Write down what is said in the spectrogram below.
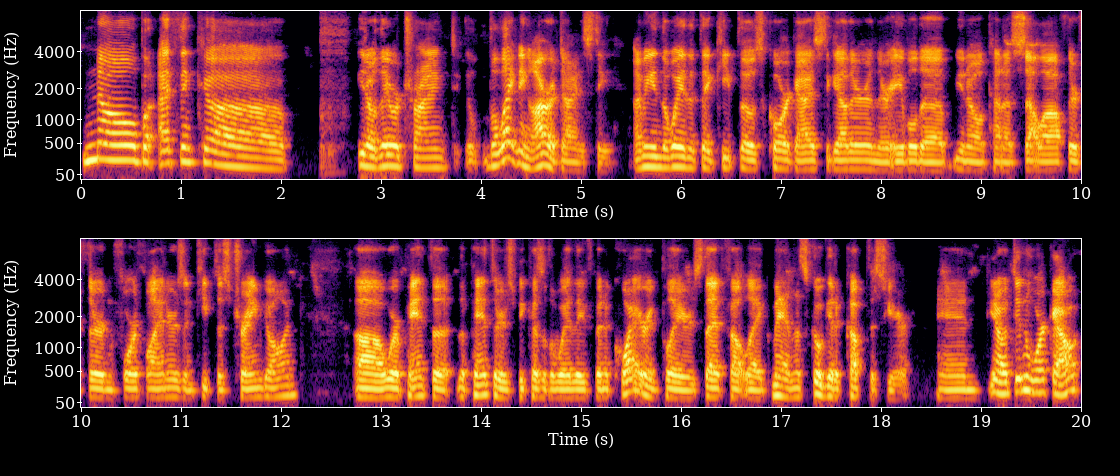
No, but I think uh you know they were trying to the lightning are a dynasty. I mean the way that they keep those core guys together and they're able to you know kind of sell off their third and fourth liners and keep this train going uh where panther the panthers because of the way they've been acquiring players that felt like man let's go get a cup this year. And you know it didn't work out.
